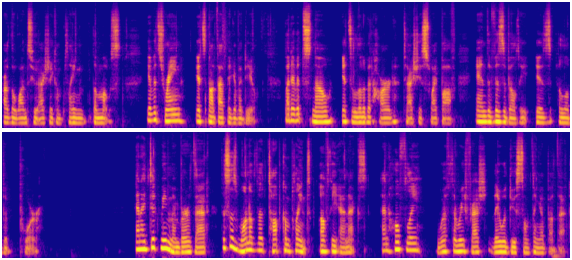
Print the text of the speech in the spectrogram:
are the ones who actually complain the most. If it's rain, it's not that big of a deal. But if it's snow, it's a little bit hard to actually swipe off and the visibility is a little bit poor. And I did remember that this is one of the top complaints of the NX, and hopefully with the refresh, they will do something about that.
